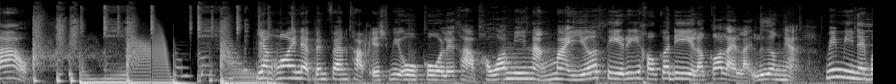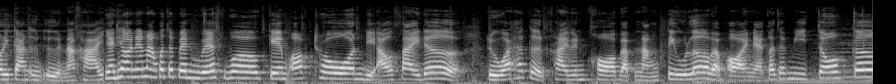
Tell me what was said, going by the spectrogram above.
ร่าวๆ อย่างออยเนี่ยเป็นแฟนคลับ HBO Go เลยค่ะ เพราะว่ามีหนังใหม่เยอะซีรีส์เขาก็ดี แล้วก็หลาย ๆ เรื่องเนี่ย ไม่มีในบริการอื่นๆนะคะ อย่างที่ออยแนะนำก็จะเป็น Westworld Game of Thrones The Outsider หรือว่าถ้าเกิดใครเป็นคอแบบหนังติลเลอร์แบบออยเนี่ย ก็จะมี Joker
